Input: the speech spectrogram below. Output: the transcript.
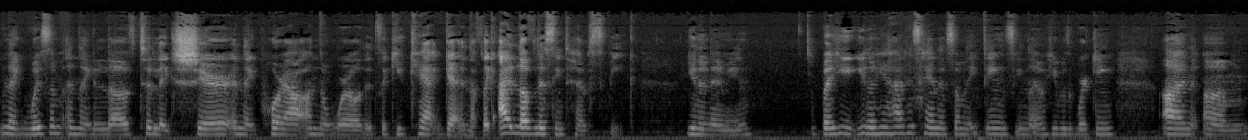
like wisdom and like love to like share and like pour out on the world. It's like you can't get enough. Like I love listening to him speak. You know what I mean? but he you know he had his hand in so many things you know he was working on um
